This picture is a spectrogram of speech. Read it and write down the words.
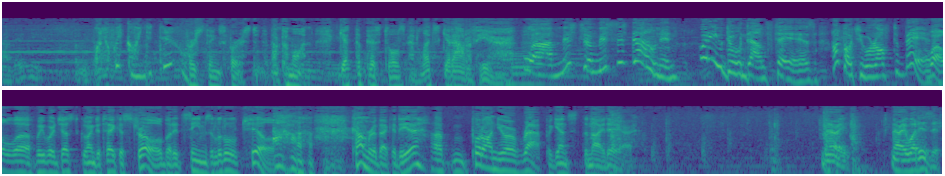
Now. What are we going to do? First things first. Now, come on. Get the pistols and let's get out of here. Why, Mr. and Mrs. Downing, what are you doing downstairs? I thought you were off to bed. Well, uh, we were just going to take a stroll, but it seems a little chill. Uh-huh. Come, Rebecca, dear. Uh, put on your wrap against the night air. Mary. Mary, what is it?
